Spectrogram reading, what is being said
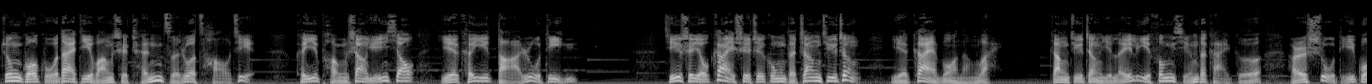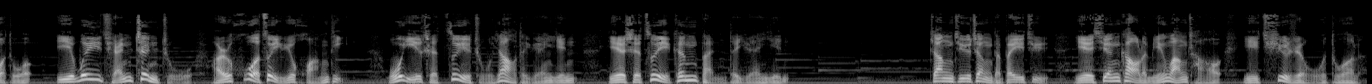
中国古代帝王是臣子若草芥，可以捧上云霄，也可以打入地狱。即使有盖世之功的张居正，也概莫能外。张居正以雷厉风行的改革而树敌过多，以威权镇主而获罪于皇帝，无疑是最主要的原因，也是最根本的原因。张居正的悲剧也宣告了明王朝已去日无多了。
